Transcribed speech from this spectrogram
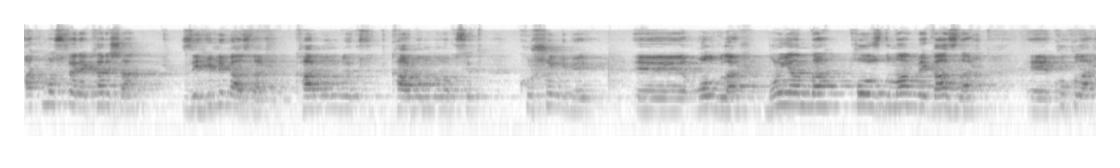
Atmosfere karışan zehirli gazlar, karbondioksit, karbonmonoksit, kurşun gibi e, olgular, bunun yanında toz, duman ve gazlar, e, kokular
